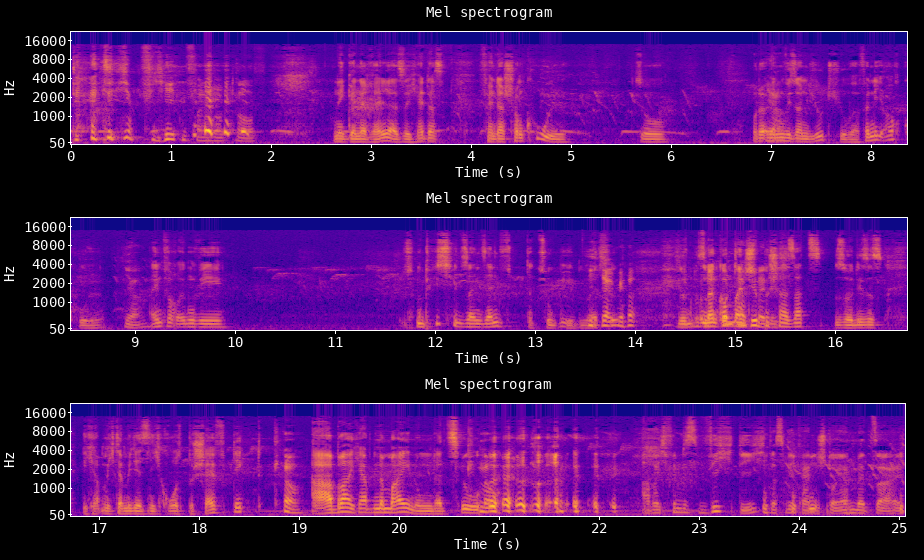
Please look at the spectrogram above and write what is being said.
Da hätte ich auf jeden Fall Bock drauf. Nee, generell, also ich hätte das, fände das schon cool. So. Oder Ja. irgendwie so ein YouTuber, fände ich auch cool. Ja. Einfach irgendwie so ein bisschen seinen Senf dazugeben, weißt Ja, du? genau. So, und so dann kommt mein typischer Satz, so dieses, ich habe mich damit jetzt nicht groß beschäftigt, Genau. aber ich habe eine Meinung dazu. Genau. Aber ich finde es wichtig, dass wir keine Steuern mehr zahlen.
